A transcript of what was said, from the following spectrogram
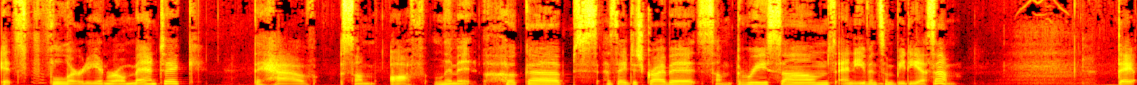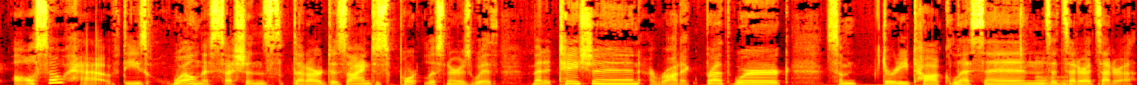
It's flirty and romantic. They have some off limit hookups, as they describe it, some threesomes, and even some BDSM. They also have these wellness sessions that are designed to support listeners with meditation, erotic breath work, some dirty talk lessons, et oh. cetera, et cetera.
